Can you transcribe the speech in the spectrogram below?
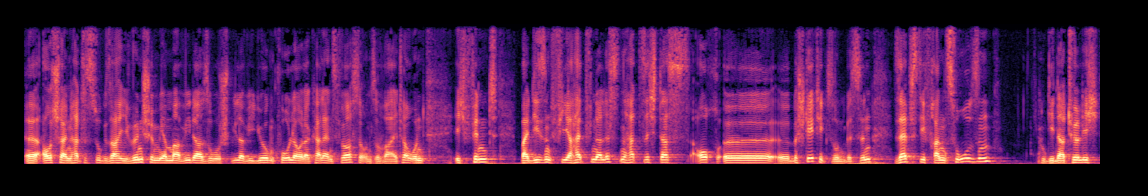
äh, Ausscheiden hattest du gesagt, ich wünsche mir mal wieder so Spieler wie Jürgen Kohler oder Karl-Heinz Förster und so weiter. Und ich finde, bei diesen vier Halbfinalisten hat sich das auch äh, bestätigt so ein bisschen. Selbst die Franzosen, die natürlich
